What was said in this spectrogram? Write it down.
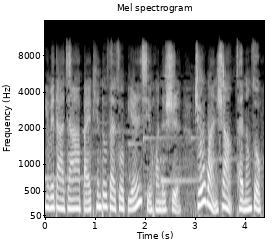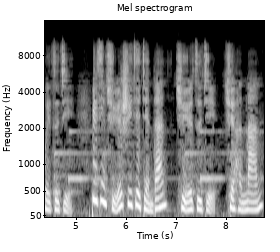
因为大家白天都在做别人喜欢的事，只有晚上才能做回自己。毕竟取悦世界简单，取悦自己却很难。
